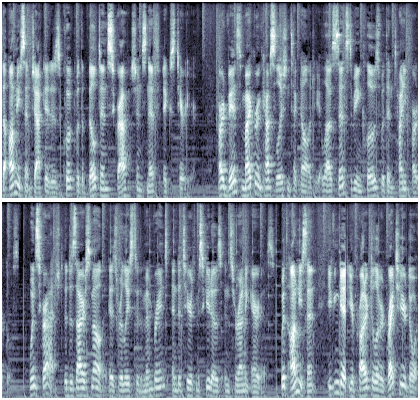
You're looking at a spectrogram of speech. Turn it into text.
The OmniScent jacket is equipped with a built-in scratch and sniff exterior. Our advanced microencapsulation technology allows scents to be enclosed within tiny particles. When scratched, the desired smell is released through the membranes and deters mosquitoes in surrounding areas. With OmniScent, you can get your product delivered right to your door.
